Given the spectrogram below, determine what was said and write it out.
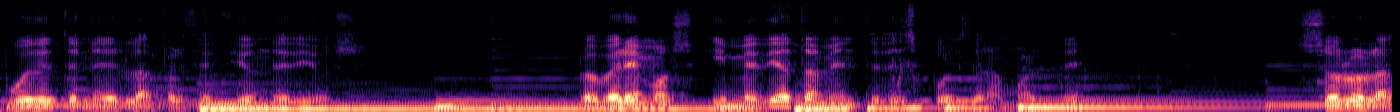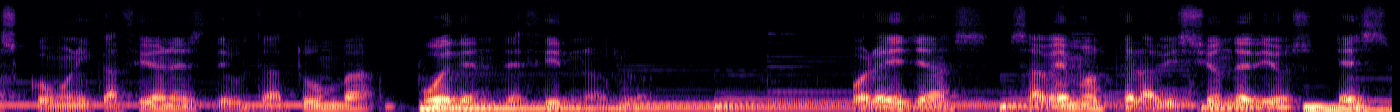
puede tener la percepción de Dios. ¿Lo veremos inmediatamente después de la muerte? Solo las comunicaciones de ultratumba pueden decírnoslo. Por ellas sabemos que la visión de Dios es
